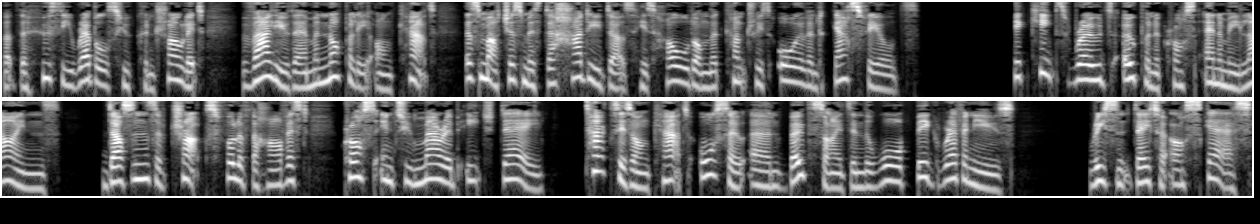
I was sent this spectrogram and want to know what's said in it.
but the Houthi rebels who control it value their monopoly on qat as much as Mr. Hadi does his hold on the country's oil and gas fields. It keeps roads open across enemy lines. Dozens of trucks full of the harvest cross into Marib each day. Taxes on qat also earn both sides in the war big revenues. Recent data are scarce,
